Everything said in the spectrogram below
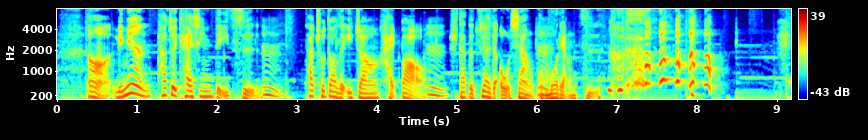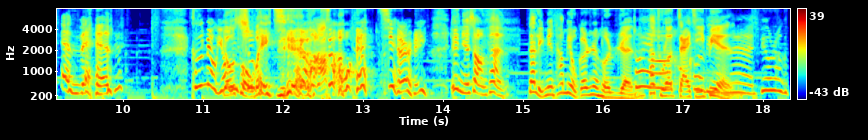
嗯，里面他最开心的一次，嗯，他抽到了一张海报，嗯，是他的最爱的偶像广末凉子。And then，可是没有用，有所慰藉啦，有所慰藉而已。因为你要想想看，在里面他没有跟任何人，他除了宅急便，没有任何，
